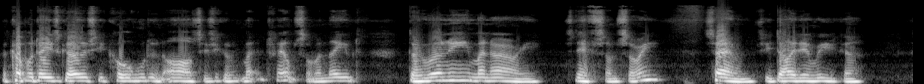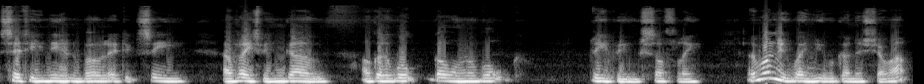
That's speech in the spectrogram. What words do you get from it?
A couple of days ago, she called and asked if she could help someone named Doroni Manari. Sniffs, I'm sorry. Sam, she died in Riga, a city near the Baltic Sea. A place we can go. I've got to walk, go on a walk. Bleeping softly. I'm wondering when you were going to show up.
